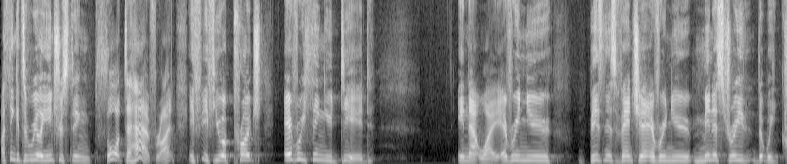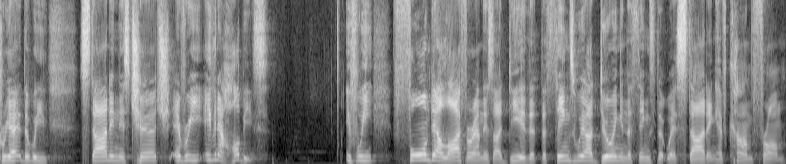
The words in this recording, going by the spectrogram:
I think it's a really interesting thought to have, right? If, if you approached everything you did in that way, every new business venture, every new ministry that we create, that we start in this church, every even our hobbies. If we formed our life around this idea that the things we are doing and the things that we're starting have come from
